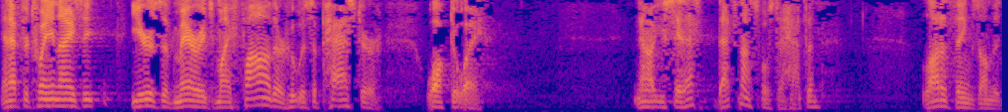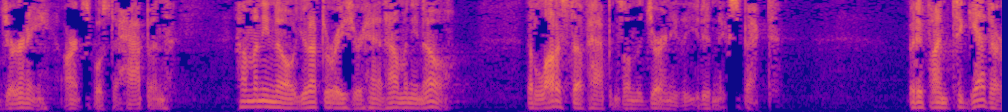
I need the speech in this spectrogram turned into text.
And after 29 years of marriage, my father, who was a pastor, walked away. Now you say that's that's not supposed to happen. A lot of things on the journey aren't supposed to happen. How many know? You don't have to raise your hand. How many know that a lot of stuff happens on the journey that you didn't expect? But if I'm together,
